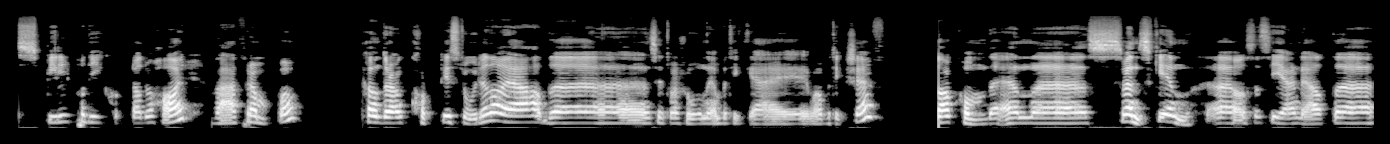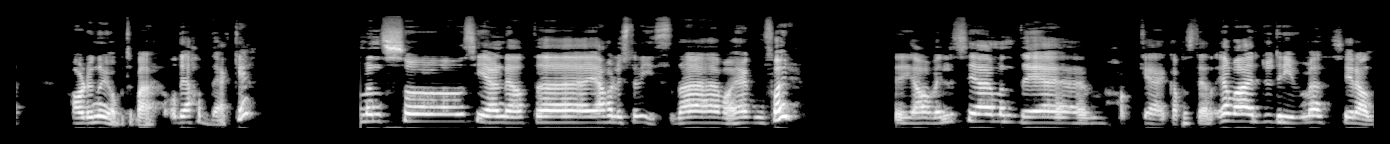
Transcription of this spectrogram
Spill på de korta du har, vær frampå. Jeg kan dra en kort historie, da. Jeg hadde en situasjon i en butikk jeg var butikksjef. Da kom det en uh, svenske inn, uh, og så sier han det at uh, har du noe jobb til meg? Og det hadde jeg ikke. Men så sier han det at jeg har lyst til å vise deg hva jeg er god for. Ja vel, sier jeg, men det har ikke jeg kapasitet Ja, hva er det du driver med, sier han.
